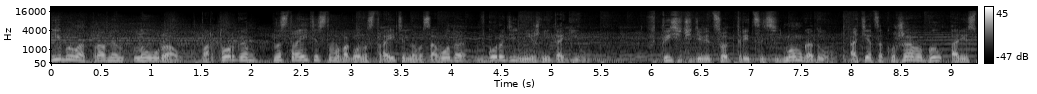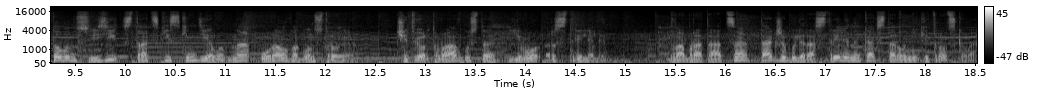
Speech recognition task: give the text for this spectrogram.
и был отправлен на Урал порторгом на строительство вагоностроительного завода в городе Нижний Тагил. В 1937 году отец Акуджава был арестован в связи с троцкистским делом на Урал-вагонстроя. 4 августа его расстреляли. Два брата отца также были расстреляны как сторонники Троцкого.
